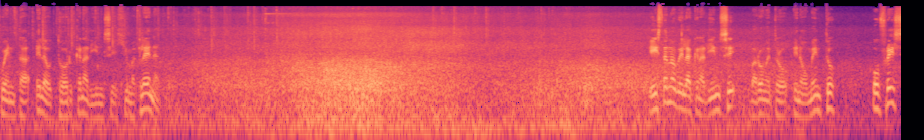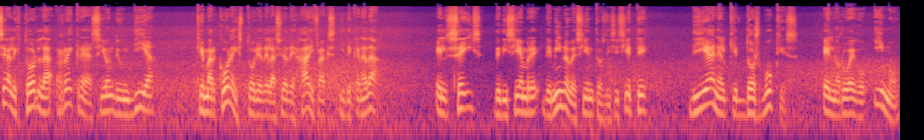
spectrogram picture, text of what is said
cuenta el autor canadiense Hugh McLennan. Esta novela canadiense, Barómetro en Aumento, ofrece al lector la recreación de un día que marcó la historia de la ciudad de Halifax y de Canadá. El 6 de diciembre de 1917, día en el que dos buques, el noruego Imo,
